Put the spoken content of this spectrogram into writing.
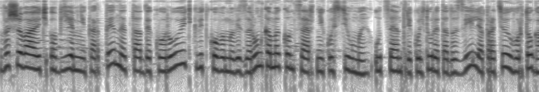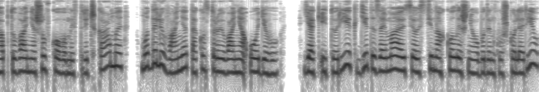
Вишивають об'ємні картини та декорують квітковими візерунками концертні костюми. У центрі культури та дозвілля працює гурток гаптування шовковими стрічками, моделювання та конструювання одягу. Як і торік, діти займаються у стінах колишнього будинку школярів,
